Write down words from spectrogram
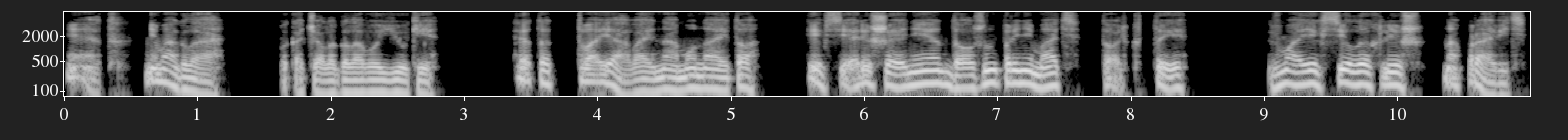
Нет, не могла, покачала головой Юки, Это твоя война, Мунайто, и все решения должен принимать только ты. В моих силах лишь направить.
